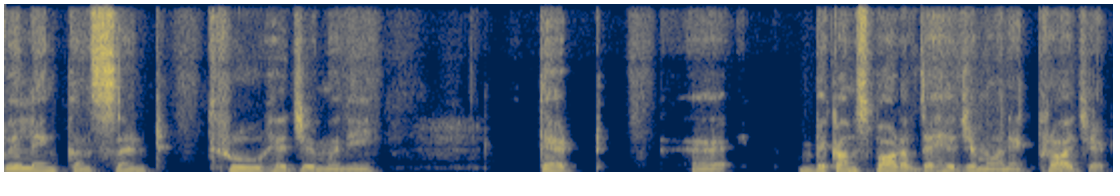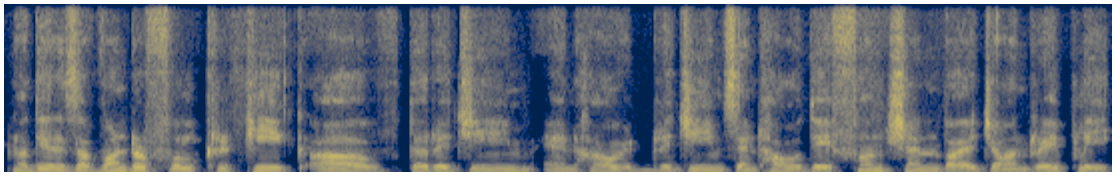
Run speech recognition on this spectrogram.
willing consent through hegemony that uh, becomes part of the hegemonic project. Now, there is a wonderful critique of the regime and how it regimes and how they function by John Rapley.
